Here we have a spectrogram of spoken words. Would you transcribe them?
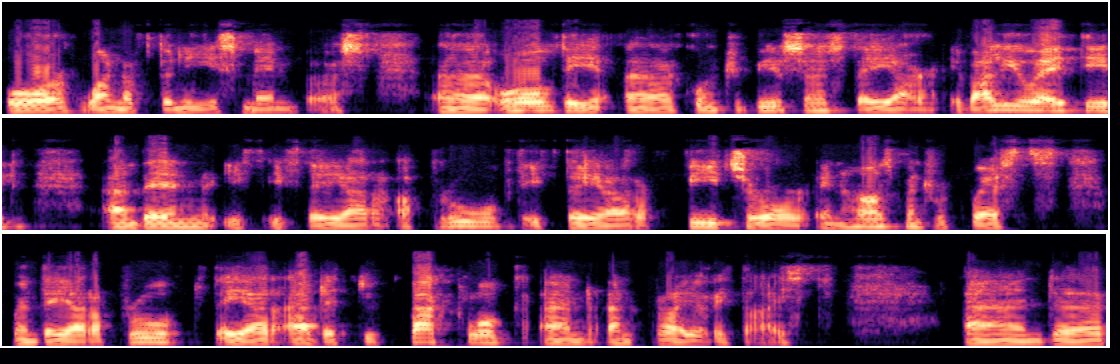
or one of the NIIS members. Uh, all the uh, contributions they are evaluated and then if, if they are approved if they are feature or enhancement requests when they are approved they are added to backlog and and prioritized and uh,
